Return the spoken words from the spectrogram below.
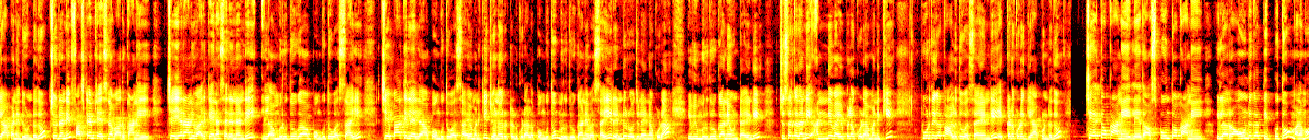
గ్యాప్ అనేది ఉండదు. చూడండి ఫస్ట్ టైం చేసిన వారు కానీ చెయ్యరాని వారికైనా సరేనండి. ఇలా మృదువుగా పొంగుతూ వస్తాయి. చపాతీలు ఎలా పొంగుతూ వస్తాయో మనకి జొన్న రొట్టెలు కూడా అలా పొంగుతూ మృదువుగానే వస్తాయి. రెండు రోజులైనా కూడా ఇవి మృదువుగానే ఉంటాయండి. చూసారు కదండి అన్ని వైపులా కూడా మనకి పూర్తిగా కాలుతూ వస్తాయండి. ఎక్కడ కూడా గ్యాప్ ఉండదు. చేత్తో కానీ లేదా స్పూన్తో కానీ ఇలా రౌండ్గా తిప్పుతూ మనము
